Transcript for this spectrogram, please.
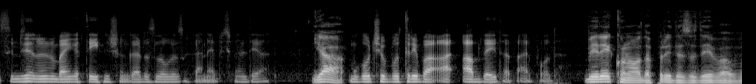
se mi zdi, da ni nobenega tehničnega razloga, zakaj ne bi smeli delati. Ja, Mogoče bo treba a- updatati iPod. bi rekel, no, da pride zadeva v,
